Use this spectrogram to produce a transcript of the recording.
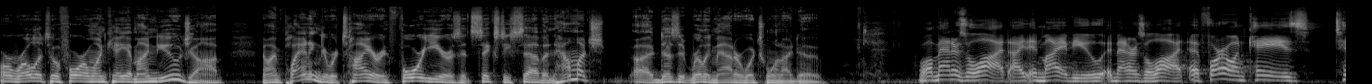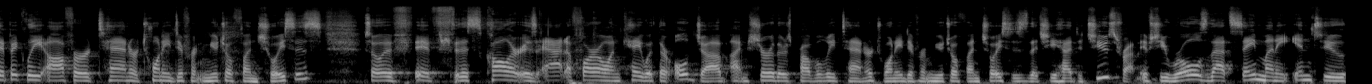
or roll it to a 401k at my new job. Now, I'm planning to retire in four years at 67. How much uh, does it really matter which one I do? Well, it matters a lot. I, in my view, it matters a lot. Uh, 401ks typically offer 10 or 20 different mutual fund choices. So if, if this caller is at a 401k with their old job, I'm sure there's probably 10 or 20 different mutual fund choices that she had to choose from. If she rolls that same money into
